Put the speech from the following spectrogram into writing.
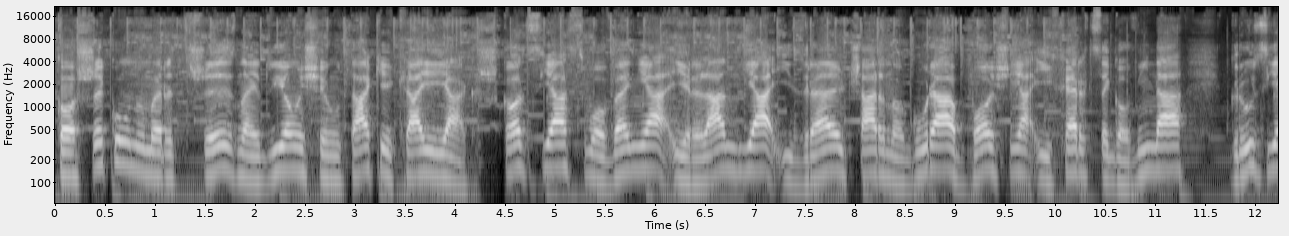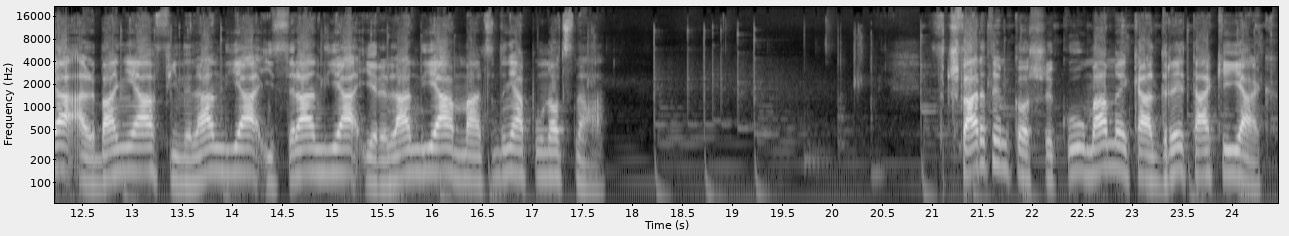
Koszyku numer 3 znajdują się takie kraje jak Szkocja, Słowenia, Irlandia, Izrael, Czarnogóra, Bośnia i Hercegowina, Gruzja, Albania, Finlandia, Islandia, Irlandia, Macedonia Północna. W czwartym koszyku mamy kadry takie jak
